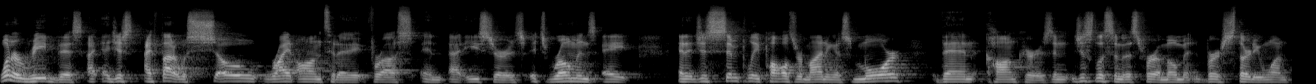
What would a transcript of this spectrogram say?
want to read this. I, I, just I thought it was so right on today for us in, at Easter. It's, it's Romans 8, and it just simply Paul's reminding us more than conquers. And just listen to this for a moment, verse 31.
